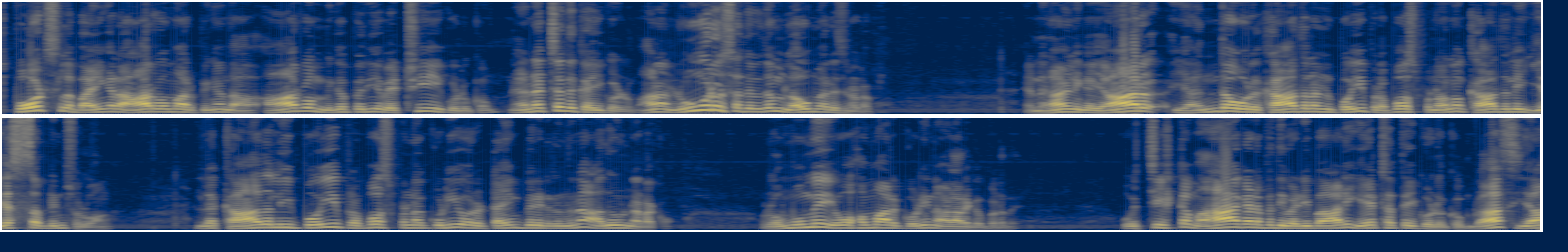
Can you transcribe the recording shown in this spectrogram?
ஸ்போர்ட்ஸில் பயங்கர ஆர்வமாக இருப்பீங்க. அந்த ஆர்வம் மிகப்பெரிய வெற்றியை கொடுக்கும். நினச்சது கை கொள்ளும். ஆனால் நூறு சதவீதம் லவ் மேரேஜ் நடக்கும். இதனால் நீங்கள் யார் எந்த ஒரு காதலன் போய் ப்ரப்போஸ் பண்ணாலும் காதலி எஸ் அப்படின்னு சொல்லுவாங்க. இல்லை காதலி போய் ப்ரப்போஸ் பண்ணக்கூடிய ஒரு டைம் பீரியட் இருந்ததுன்னா அதுவும் நடக்கும். ரொம்பவுமே யோகமாக இருக்கக்கூடிய நாளாக இருக்கப்படுது. உச்சிஷ்ட மகா கணபதி வழிபாடு ஏற்றத்தை கொடுக்கும். ராசியா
